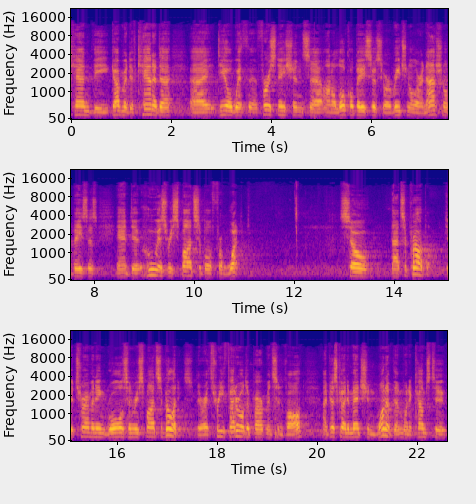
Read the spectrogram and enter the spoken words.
can the Government of Canada uh, deal with First Nations on a local basis or a regional or a national basis and who is responsible for what. So that's a problem determining roles and responsibilities. There are three federal departments involved. I'm just going to mention one of them when it comes to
